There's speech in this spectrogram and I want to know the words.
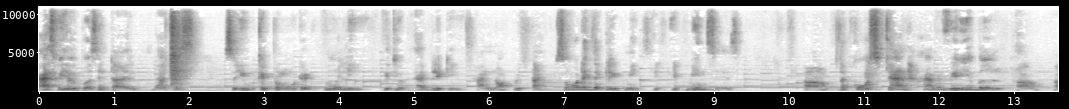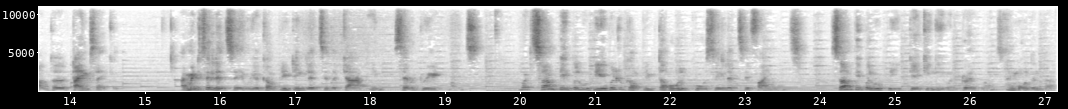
as we have percentile batches so you get promoted only with your ability and not with time. So what exactly it means? It, it means is um, the course can have a variable uh, uh, the time cycle. I mean to say let's say we are completing let's say the CAT in 7 to 8 months. But some people would be able to complete the whole course in let's say 5 months. Some people would be taking even 12 months and more than that.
